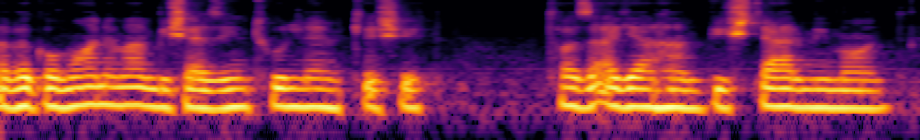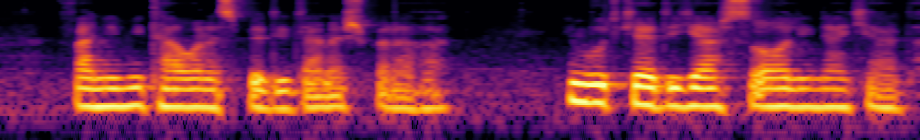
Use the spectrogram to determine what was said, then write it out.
و به گمان من بیش از این طول نمی‌کشید. تازه اگر هم بیشتر میماند فنی می توانست به دیدنش برود. این بود که دیگر سوالی نکردم.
